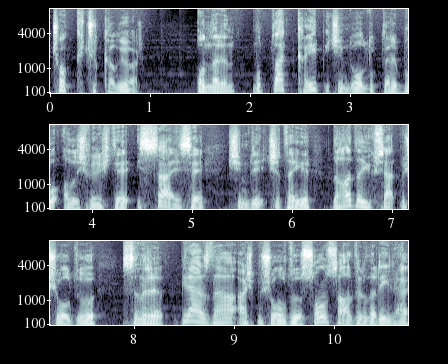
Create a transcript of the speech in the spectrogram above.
çok küçük kalıyor. Onların mutlak kayıp içinde oldukları bu alışverişte İsrail ise şimdi çıtayı daha da yükseltmiş olduğu, sınırı biraz daha aşmış olduğu son saldırılarıyla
